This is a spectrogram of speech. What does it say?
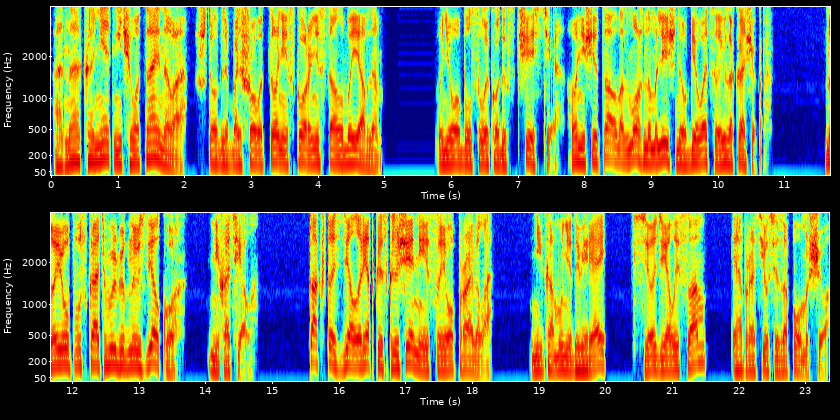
Однако нет ничего тайного, что для Большого Тони скоро не стало бы явным. У него был свой кодекс чести. Он не считал возможным лично убивать своих заказчиков. Но и упускать выгодную сделку не хотел. Так что сделал редкое исключение из своего правила. Никому не доверяй, все делай сам и обратился за помощью.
